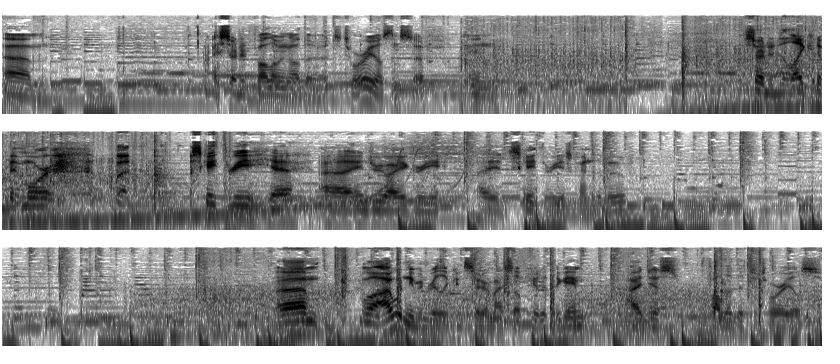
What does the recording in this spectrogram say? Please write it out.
Um, I started following all the tutorials and stuff, and started to like it a bit more. But Skate 3, yeah, uh, Andrew, I agree. I, Skate 3 is kind of the move. Um, well, I wouldn't even really consider myself good at the game. I just followed the tutorials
